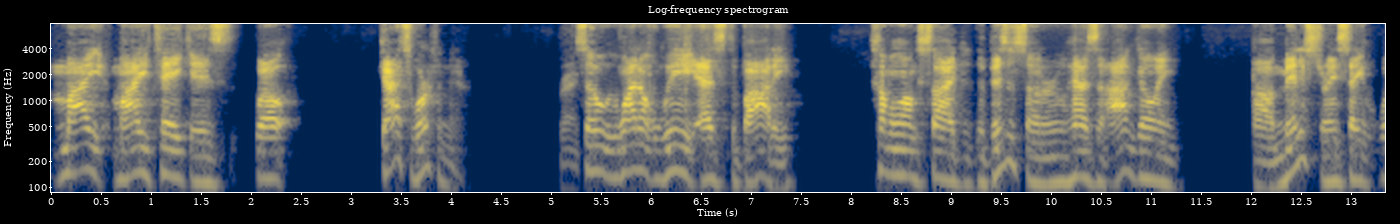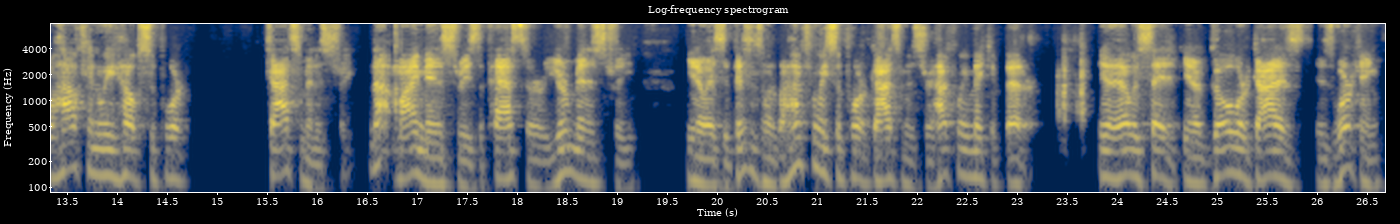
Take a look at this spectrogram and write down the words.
My my take is well god's working there. Right. so why don't we as the body come alongside the business owner who has an ongoing uh, ministry and say, well, how can we help support God's ministry? Not my ministry as the pastor, or your ministry, you know, as a business owner, but how can we support God's ministry? How can we make it better? You know, they always say you know, go where God is, is working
